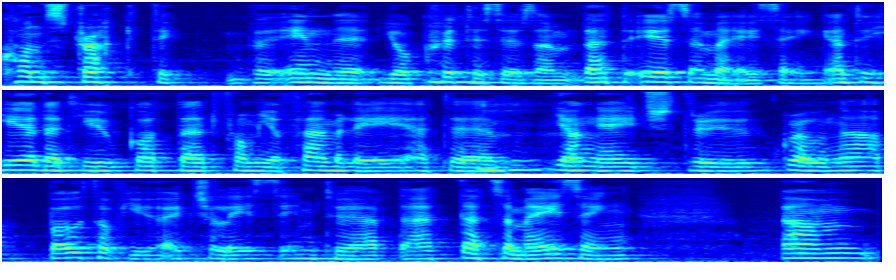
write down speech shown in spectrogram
constructive in your criticism, that is amazing. And to hear that you've got that from your family at a Mhm. young age through growing up, both of you actually seem to have that. That's amazing. Um,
